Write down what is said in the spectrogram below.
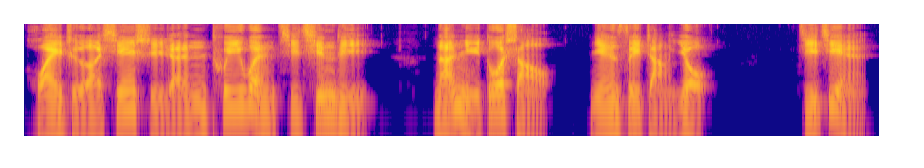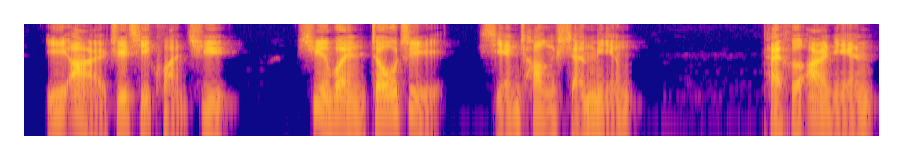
怀哲先使人推问其亲礼，男女多少，年岁长幼，即见一二知其款曲，讯问周至，咸称神明。太和二年，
